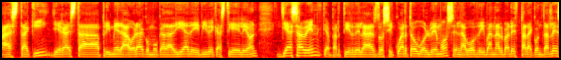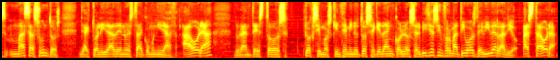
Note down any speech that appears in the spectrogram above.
hasta aquí llega esta primera hora, como cada día, de Vive Castilla y León. Ya saben que a partir de las dos y cuarto volvemos en la voz de Iván Álvarez para contarles más asuntos de actualidad de nuestra comunidad. Ahora, durante estos próximos 15 minutos, se quedan con los servicios informativos de Vive Radio. Hasta ahora.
